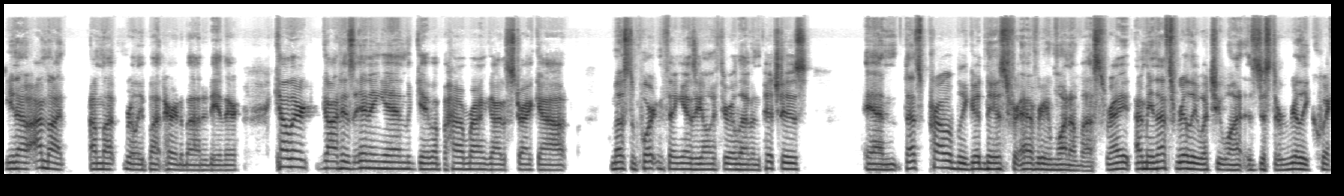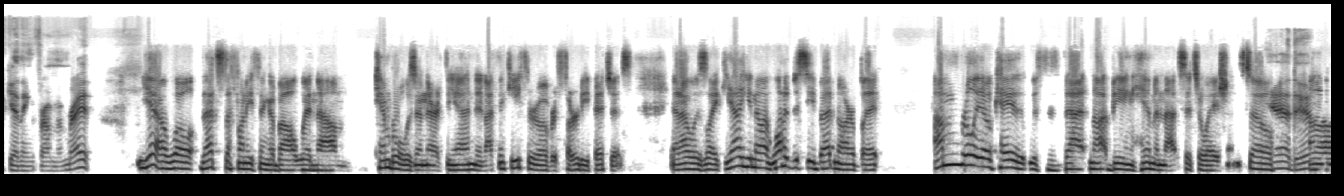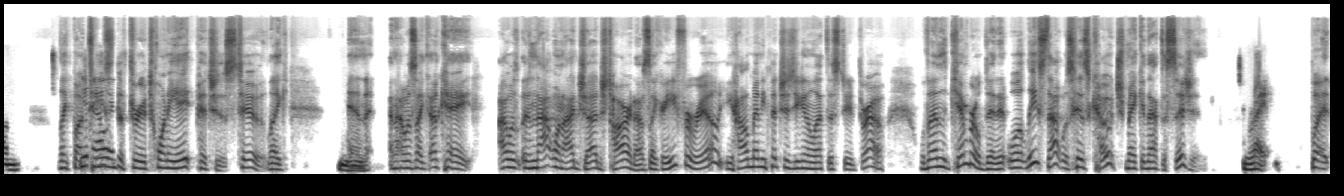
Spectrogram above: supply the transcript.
you know, I'm not I'm not really butthurt about it either. Keller got his inning in, gave up a home run, got a strikeout. Most important thing is he only threw 11 pitches. And that's probably good news for every one of us, right? I mean, that's really what you want is just a really quick inning from him, right? Yeah, well, that's the funny thing about when um, Kimbrel was in there at the end, and I think he threw over 30 pitches. And I was like, yeah, you know, I wanted to see Bednar, but I'm really okay with that not being him in that situation. So yeah, dude. Um, like Bautista you know, threw 28 pitches too. Like, mm-hmm. and and I was like, okay. I was in that one. I judged hard. I was like, "Are you for real? How many pitches are you going to let this dude throw?" Well, then Kimbrel did it. Well, at least that was his coach making that decision, right? But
